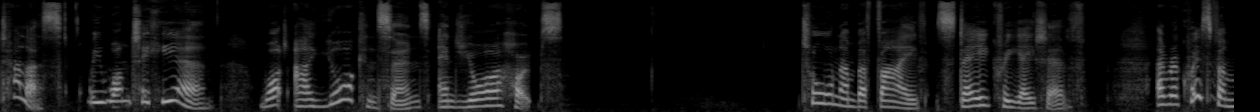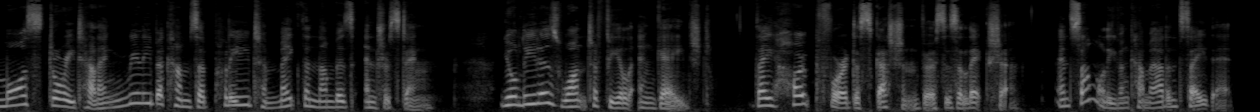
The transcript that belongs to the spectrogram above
tell us. We want to hear. What are your concerns and your hopes? Tool number five, stay creative. A request for more storytelling really becomes a plea to make the numbers interesting. Your leaders want to feel engaged. They hope for a discussion versus a lecture, and some will even come out and say that.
